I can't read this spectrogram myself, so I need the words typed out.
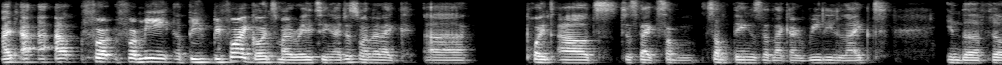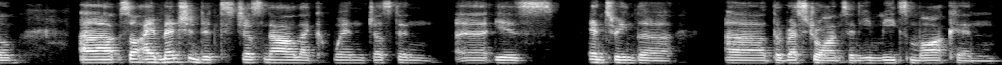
I, I, I, for for me, uh, be, before I go into my rating, I just want to like uh, point out just like some some things that like I really liked in the film. Uh, so I mentioned it just now, like when Justin uh, is entering the uh, the restaurant and he meets Mark and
